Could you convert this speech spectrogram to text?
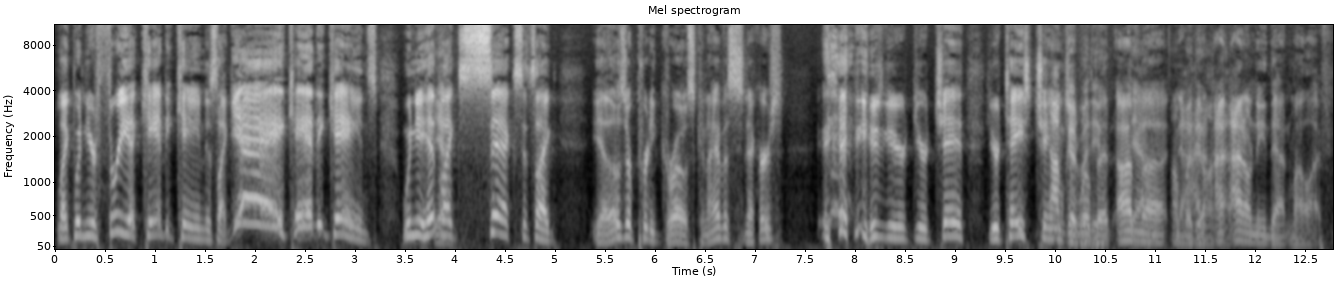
Like when you're three, a candy cane is like yay candy canes. When you hit Yeah. like six, it's like yeah those are pretty gross. Can I have a Snickers? your your your, cha- your taste changed I'm good a little with you. bit. I'm Yeah, uh, I'm nah, with you I, on I- that. I don't need that in my life.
